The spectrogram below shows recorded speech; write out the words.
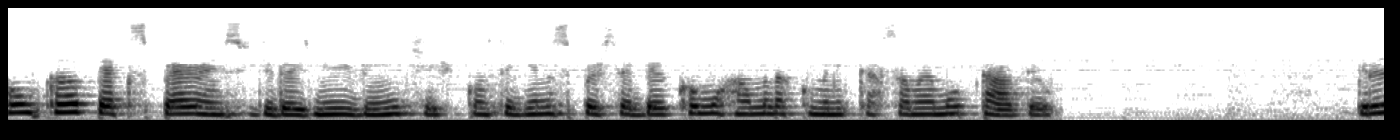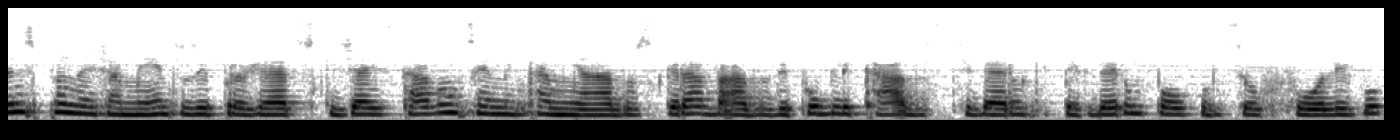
Com o Cup Experience de 2020, conseguimos perceber como o ramo da comunicação é mutável. Grandes planejamentos e projetos que já estavam sendo encaminhados, gravados e publicados tiveram que perder um pouco do seu fôlego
